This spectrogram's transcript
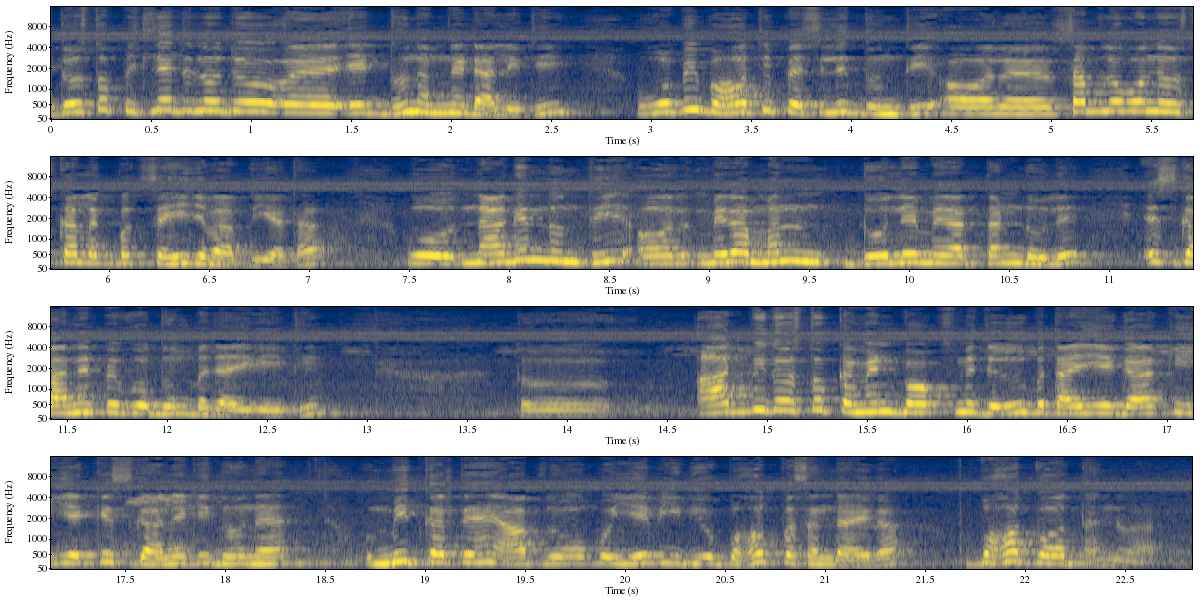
दोस्तों, पिछले दिनों जो एक धुन हमने डाली थी, वो भी बहुत ही प्रचलित धुन थी, और सब लोगों ने उसका लगभग सही जवाब दिया था। वो नागिन धुन थी और मेरा मन डोले, मेरा तन डोले, इस गाने पे वो धुन बजाई गई थी। तो आज भी दोस्तों कमेंट बॉक्स में ज़रूर बताइएगा कि ये किस गाने की धुन है। उम्मीद करते हैं आप लोगों को ये वीडियो बहुत पसंद आएगा। बहुत बहुत धन्यवाद।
